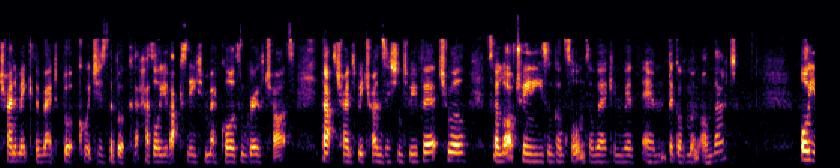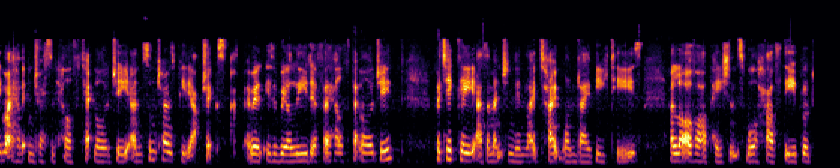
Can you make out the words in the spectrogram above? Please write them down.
trying to make the Red Book, which is the book that has all your vaccination records and growth charts. That's trying to be transitioned to be virtual. So a lot of trainees and consultants are working with um, the government on that. Or you might have interest in health technology, and sometimes paediatrics is a real leader for health technology particularly as I mentioned in like type 1 diabetes, a lot of our patients will have the blood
